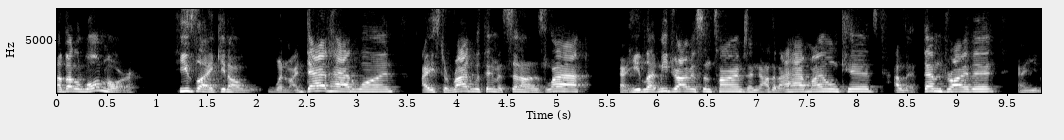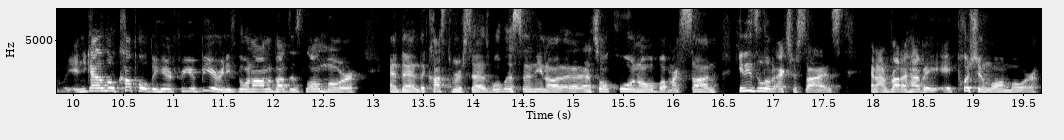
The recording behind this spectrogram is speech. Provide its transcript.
about a lawnmower. He's like, you know, when my dad had one, I used to ride with him and sit on his lap. And he let me drive it sometimes. And now that I have my own kids, I let them drive it. And you know, and you got a little cup holder here for your beer. And he's going on about this lawnmower. And then the customer says, Well, listen, you know, uh, that's all cool and all, but my son, he needs a little exercise. And I'd rather have a, a push-in lawnmower.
